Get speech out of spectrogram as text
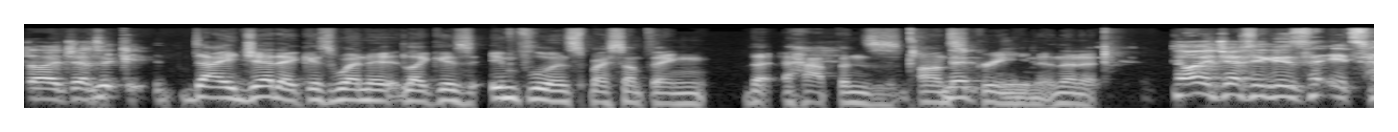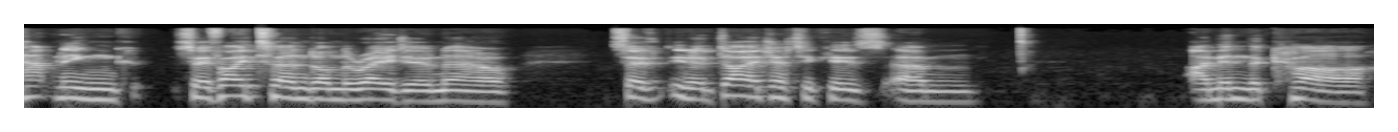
Diegetic. Diegetic is when it like is influenced by something that happens on no, screen, and then it. Diegetic is it's happening. So if I turned on the radio now, so you know, diegetic is um, I'm in the car,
